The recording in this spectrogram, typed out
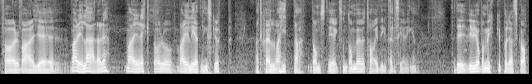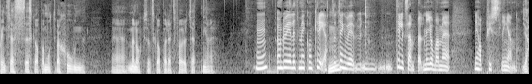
för varje, varje lärare, varje rektor och varje ledningsgrupp att själva hitta de steg som de behöver ta i digitaliseringen. Så det, vi jobbar mycket på det att skapa intresse, skapa motivation eh, men också att skapa rätt förutsättningar. Mm. Om du är lite mer konkret, mm. tänker vi, till exempel ni jobbar med ni har Pysslingen ja.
